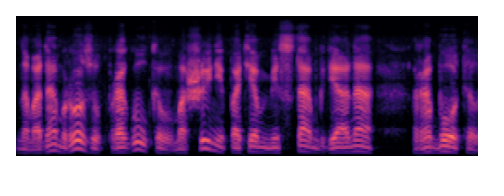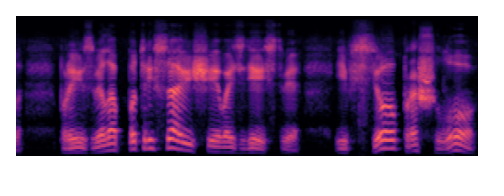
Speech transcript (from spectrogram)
На мадам Розу прогулка в машине по тем местам, где она работала, произвела потрясающее воздействие, и все прошло,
